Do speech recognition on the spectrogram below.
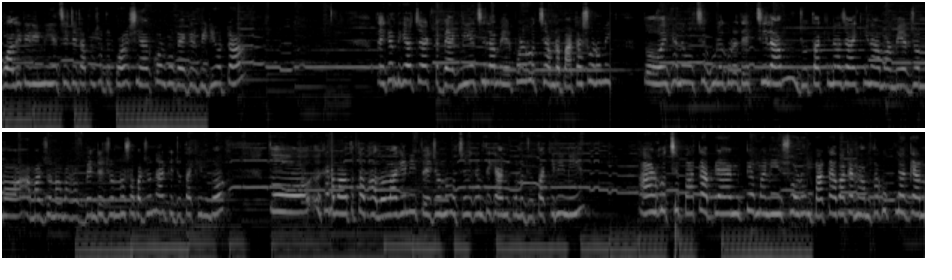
কোয়ালিটিরই নিয়েছি, যেটা আপনার সাথে পরে শেয়ার করব ব্যাগের ভিডিওটা। তো এখান থেকে হচ্ছে একটা ব্যাগ নিয়েছিলাম, এরপরে হচ্ছে আমরা বাটা শোরুমে তো এখানে হচ্ছে ঘুরে ঘুরে দেখছিলাম, জুতা কিনা যায় কিনা আমার মেয়ের জন্য, আমার জন্য, আমার হাজব্যান্ডের জন্য, সবার জন্য আর কি জুতা কিনবো। তো এখানে আমার অতটা ভালো লাগেনি, তো এই জন্য হচ্ছে এখান থেকে আমি কোনো জুতা কিনিনি। আর হচ্ছে বাটা ব্র্যান্ড মানে শোরুম বাটা বাটা নাম থাকুক না কেন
